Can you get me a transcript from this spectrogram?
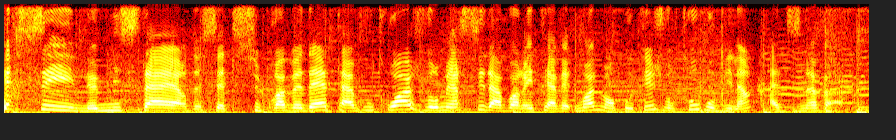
percer le mystère de cette supravedette. À vous trois, je vous remercie d'avoir été avec moi. De mon côté, je vous retrouve au bilan à 19h.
